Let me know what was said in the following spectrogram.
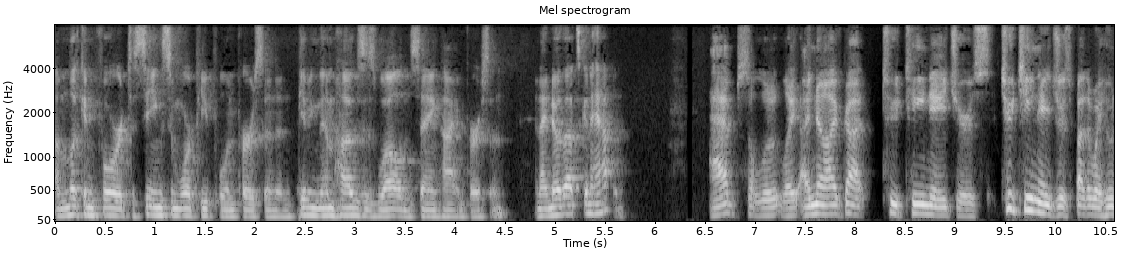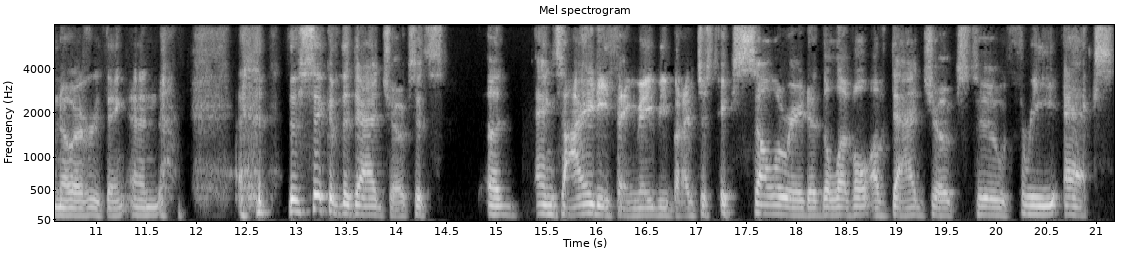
I'm looking forward to seeing some more people in person and giving them hugs as well and saying hi in person. And I know that's going to happen. Absolutely. I know I've got two teenagers, two teenagers, by the way, who know everything, and they're sick of the dad jokes. It's a anxiety thing maybe but i've just accelerated the level of dad jokes to 3x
